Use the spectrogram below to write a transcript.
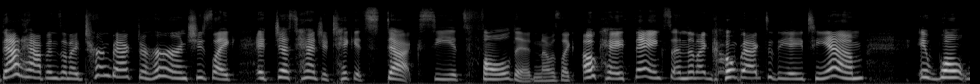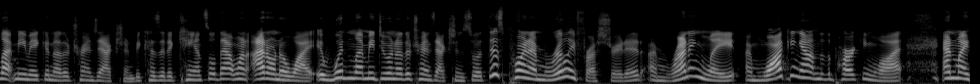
that happens and I turn back to her and she's like, It just had your ticket stuck. See, it's folded. And I was like, Okay, thanks. And then I go back to the ATM. It won't let me make another transaction because it had canceled that one. I don't know why. It wouldn't let me do another transaction. So at this point, I'm really frustrated. I'm running late. I'm walking out into the parking lot, and my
